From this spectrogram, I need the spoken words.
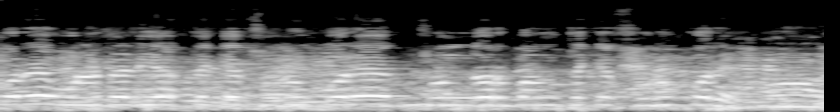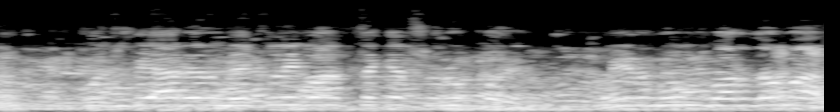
করে উলবেড়িয়া থেকে শুরু করে সুন্দরবন থেকে শুরু করে কুচবিহারের মেকলিগঞ্জ থেকে শুরু করে বীরভূম, বর্ধমান।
